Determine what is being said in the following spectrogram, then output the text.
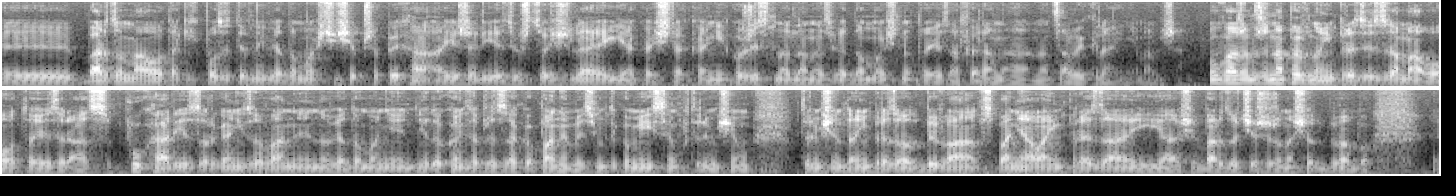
E, Bardzo mało takich pozytywnych wiadomości się przepycha, a jeżeli jest już coś źle i jakaś taka niekorzystna dla nas wiadomość, no to jest afera na, na cały kraj niemalże. Uważam, że na pewno imprez jest za mało, to jest raz. Puchar jest zorganizowany, no wiadomo, nie, nie do końca przez Zakopane. My jesteśmy tylko miejscem, w którym, się, w którym się ta impreza odbywa. Wspaniała impreza i ja się bardzo cieszę, że ona się odbywa, bo y,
